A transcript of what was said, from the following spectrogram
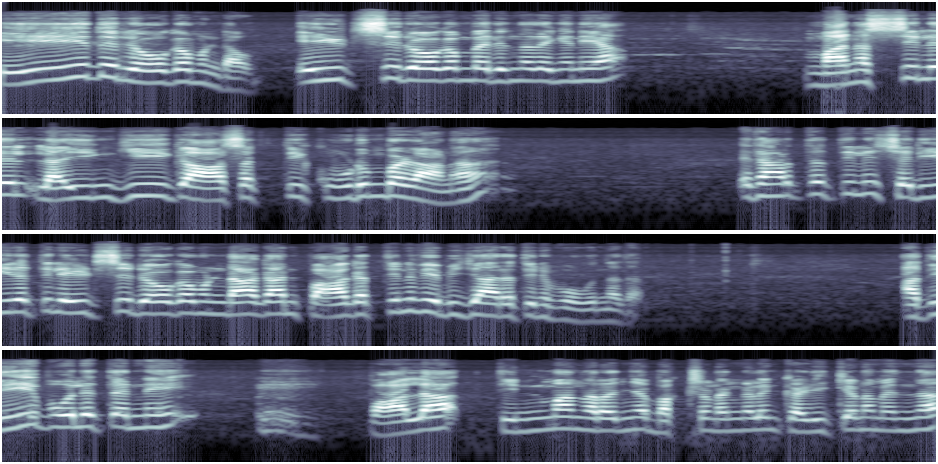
ഏത് രോഗമുണ്ടാവും? എയ്ഡ്സ് രോഗം വരുന്നത് എങ്ങനെയാ? മനസ്സിൽ ലൈംഗിക ആസക്തി കൂടുമ്പോഴാണ് യഥാർത്ഥത്തിൽ ശരീരത്തിൽ എയ്ഡ്സ് രോഗമുണ്ടാകാൻ പാകത്തിന് വ്യഭിചാരത്തിന് പോകുന്നത്. അതേപോലെ തന്നെ പല തിന്മ നിറഞ്ഞ ഭക്ഷണങ്ങളും കഴിക്കണമെന്ന്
